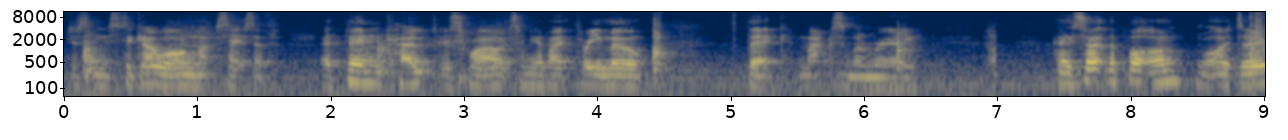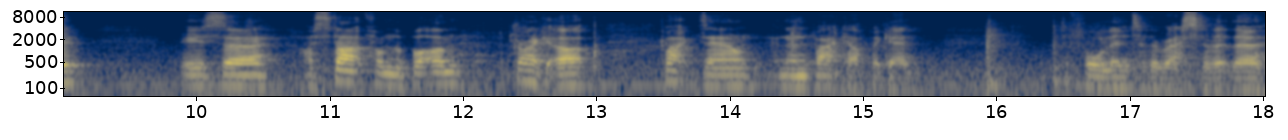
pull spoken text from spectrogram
It just needs to go on. I say, it's a, a thin coat as well. It's only about three mil thick, maximum really. Okay, so at the bottom, what I do is uh, I start from the bottom, drag it up, back down, and then back up again to fall into the rest of it there.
